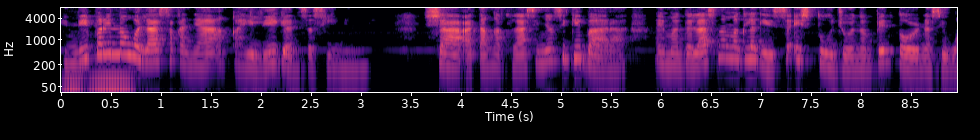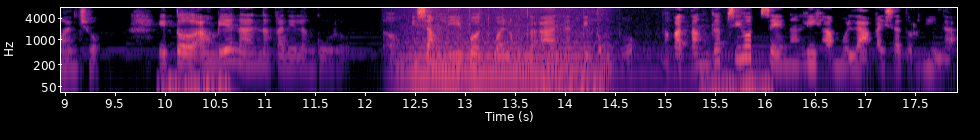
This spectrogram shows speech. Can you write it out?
Hindi pa rin nawala sa kanya ang kahiligan sa sining. Siya at ang kaklase niyang si Gibara ay madalas na maglagi sa estudyo ng pintor na si Wancho. Ito ang biyanan ng kanilang guro. Taong isang libot walong daan at pitumpo, nakatanggap si Jose ng liham mula kay Saturnina.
